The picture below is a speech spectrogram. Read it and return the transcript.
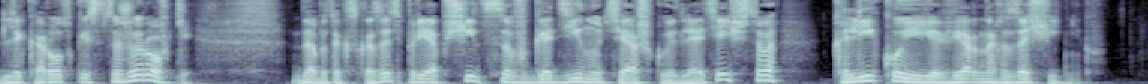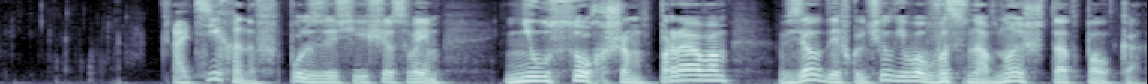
для короткой стажировки, дабы, так сказать, приобщиться в годину тяжкую для Отечества к лику ее верных защитников. А Тихонов, пользуясь еще своим неусохшим правом, взял да и включил его в основной штат полка.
